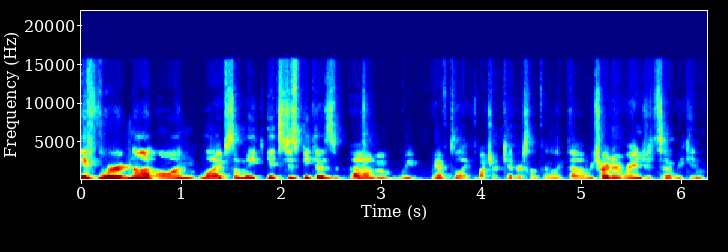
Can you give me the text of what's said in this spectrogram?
if we're not on live some week, it's just because um, we, we have to like watch our kid or something like that. We try to arrange it so we can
